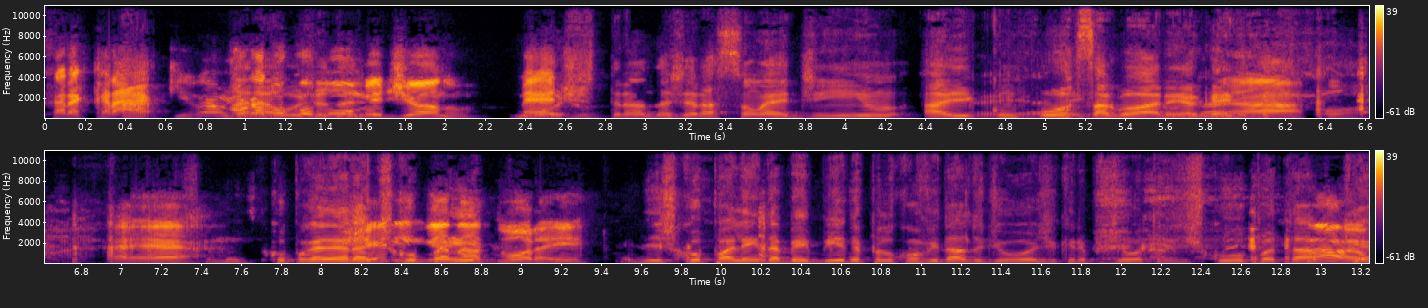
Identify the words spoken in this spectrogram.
O cara é craque. É um jogador Araújo comum, da... mediano, médio. Mostrando a geração Edinho aí com é, força é, agora. Hein? Ah, pô. É. Desculpa, galera. Cheio desculpa aí. aí. Desculpa, além da bebida, pelo convidado de hoje. Eu queria pedir outra desculpa, tá? Não, Porque,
